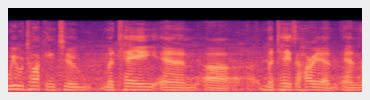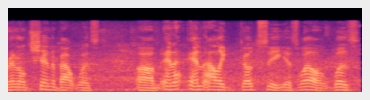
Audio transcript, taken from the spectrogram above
we were talking to Matei and uh, Matei Zaharia and, and Reynolds Xin about was um, and, and Ali Ghodsi as well, was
